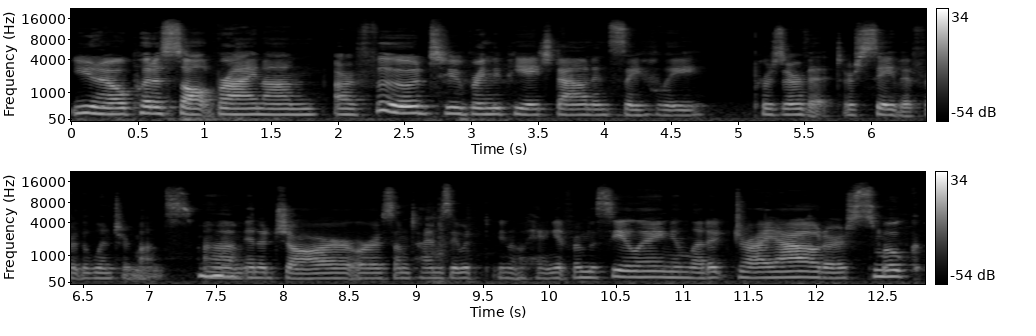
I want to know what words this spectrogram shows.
you know, put a salt brine on our food to bring the pH down and safely preserve it or save it for the winter months um, in a jar or sometimes they would you know hang it from the ceiling and let it dry out or smoke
